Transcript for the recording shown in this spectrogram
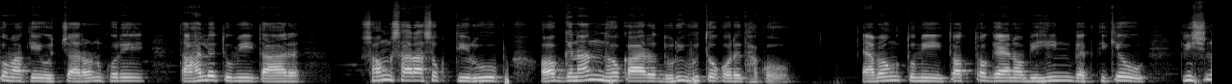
তোমাকে উচ্চারণ করে, তাহলে তুমি তার সংসারাসক্তি রূপ অজ্ঞানান্ধকার দূরীভূত করে থাকো এবং তুমি তত্ত্বজ্ঞানবিহীন ব্যক্তিকেও কৃষ্ণ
